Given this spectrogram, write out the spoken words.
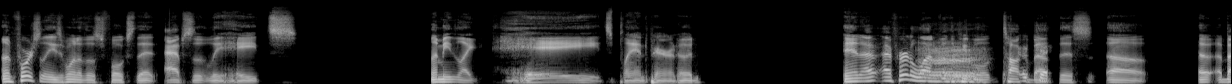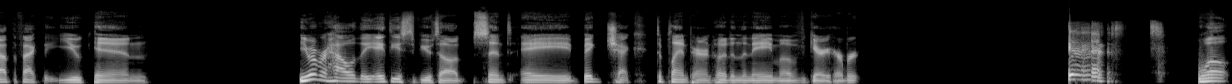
unfortunately, he's one of those folks that absolutely hates. I mean, like hates Planned Parenthood. And I, I've heard a lot of other people talk Okay. about this. Uh, about the fact that you can. You remember how the Atheists of Utah sent a big check to Planned Parenthood in the name of Gary Herbert? Yes. Well,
